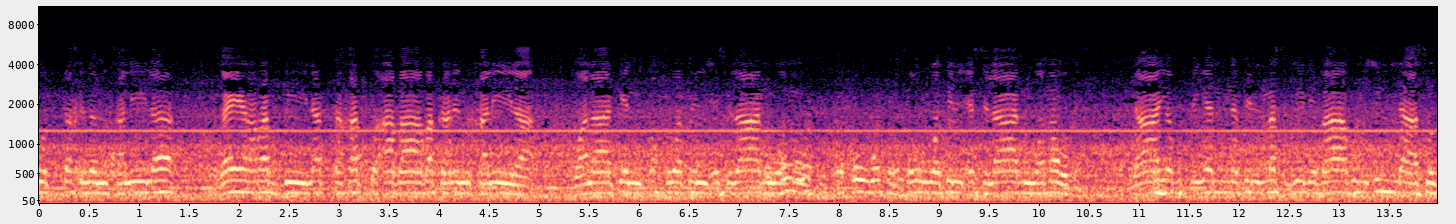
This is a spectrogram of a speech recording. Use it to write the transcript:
متخذا خليلا غير ربي لاتخذت أبا بكر خليلا. ولكن أخوة الإسلام وموته قوة. الإسلام وموته لا يبقين في المسجد باب إلا سد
